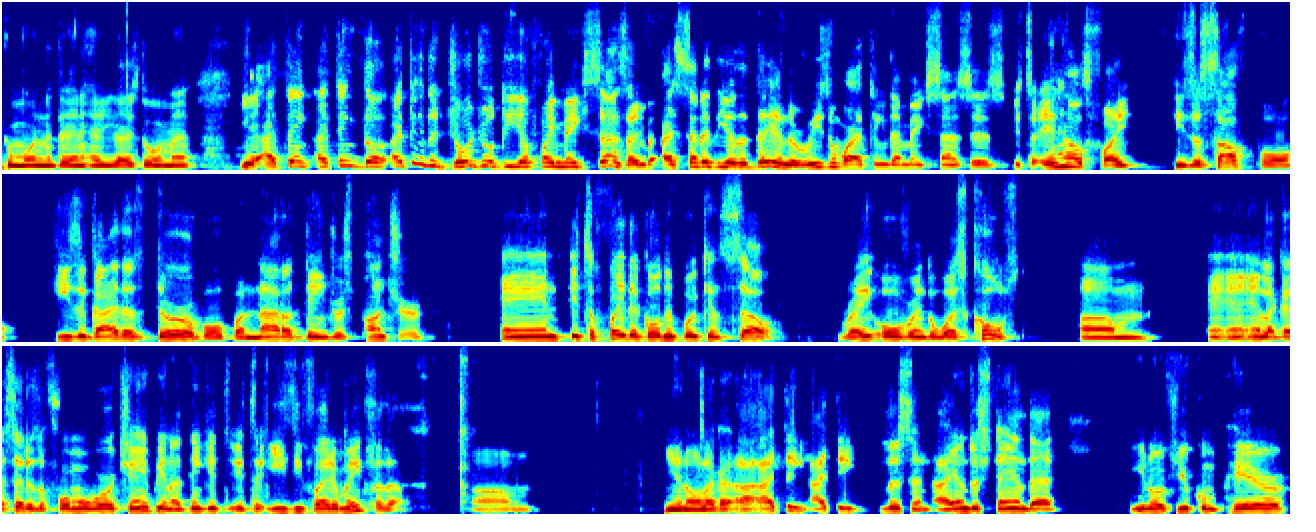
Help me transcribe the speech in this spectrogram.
Good morning, Danny. How you guys doing, man? Yeah, I think I think the I think the Jojo Dia fight makes sense. I I said it the other day, and the reason why I think that makes sense is it's an in-house fight. He's a southpaw. He's a guy that's durable but not a dangerous puncher, and it's a fight that Golden Boy can sell right over in the West Coast. Um, and, and like I said, as a former world champion, I think it's it's an easy fight to make for them. Um, you know, like I, I think I think. Listen, I understand that. You know, if you compare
